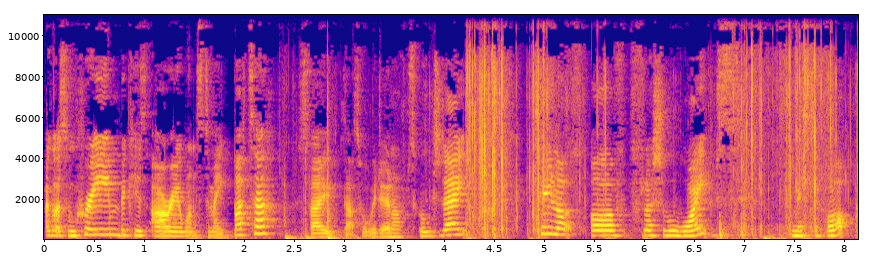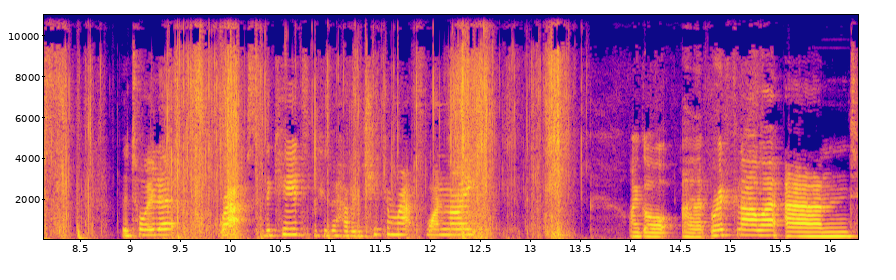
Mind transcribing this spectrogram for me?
I got some cream because Aria wants to make butter. So that's what we're doing after school today. Two lots of flushable wipes for Mr. Fox. The toilet wraps for the kids because we're having chicken wraps one night. I got uh, bread flour and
